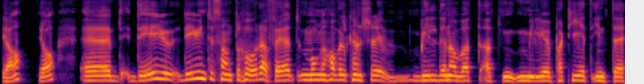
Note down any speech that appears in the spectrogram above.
Ja, ja. Eh, det, är ju, det är ju intressant att höra för att många har väl kanske bilden av att, att Miljöpartiet inte,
